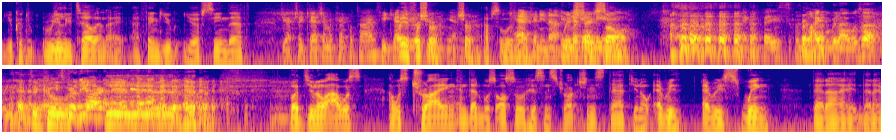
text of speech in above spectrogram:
you could really tell, and I I think you you have seen that. Did you actually catch him a couple times? He catch Oh yeah, for up sure, too? Yeah. sure, absolutely. Can, can you not? He would look look at at me some- and go, make a face. Mike will be like, "What's up?" Acting cool. For the art, man. but you know i was i was trying and that was also his instructions that you know every every swing that i that i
